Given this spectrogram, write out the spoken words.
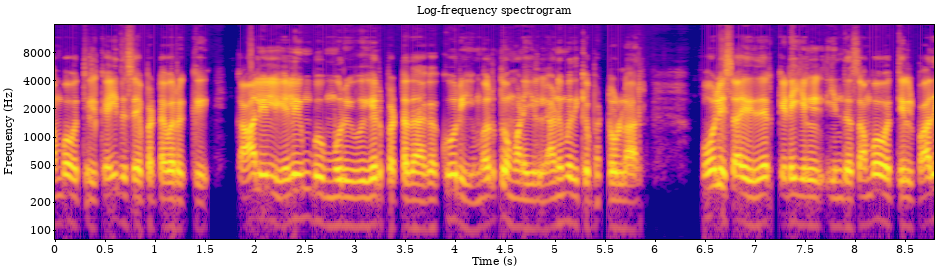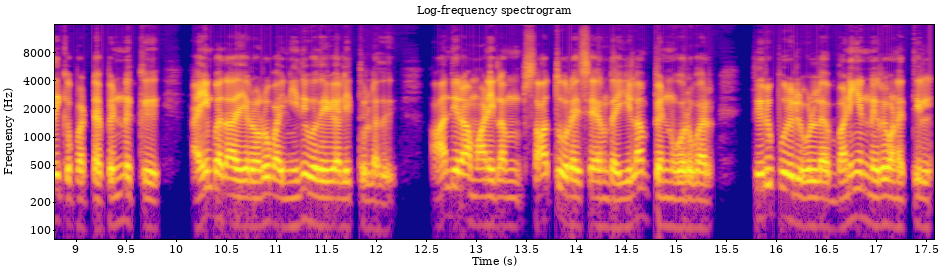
சம்பவத்தில் கைது செய்யப்பட்டவருக்கு காலில் எலும்பு முறிவு ஏற்பட்டதாக கூறி மருத்துவமனையில் அனுமதிக்கப்பட்டுள்ளார். போலீசார் இதற்கிடையில் இந்த சம்பவத்தில் பாதிக்கப்பட்ட பெண்ணுக்கு ஐம்பதாயிரம் ரூபாய் நிதி உதவி அளித்துள்ளது. ஆந்திரா மாநிலம் சாத்தூரை சேர்ந்த இளம் பெண் ஒருவர் திருப்பூரில் உள்ள பனியன் நிறுவனத்தில்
